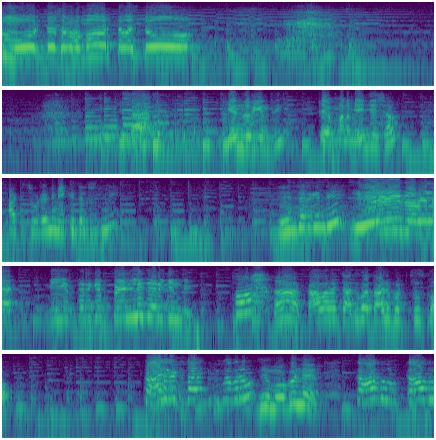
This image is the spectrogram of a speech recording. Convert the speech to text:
ముహూర్త శుభముహూర్త వస్తు గీత ఏం జరిగింది? ఏ, మనం ఏం చేశాం? అటు చూడండి మీకే తెలుస్తుంది. ఏం జరిగింది? ఏమీ జరగలే. మీ ఇద్దరికి పెళ్ళి జరిగింది. ఆ, కావాలంటే అదిగో తాళిబొట్టు చూసుకో. తాళి కట్టడానికి నువ్వెవరు? నీ మొగుడిని కాదు కాదు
